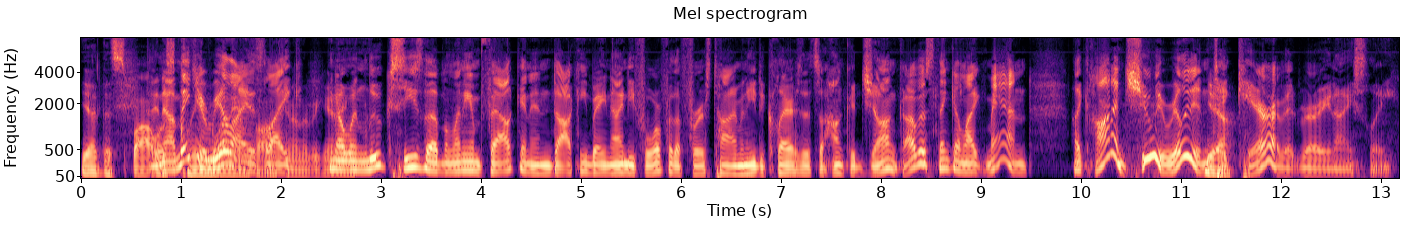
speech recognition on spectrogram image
Yeah, the spotless. And now it makes you realize, like, you know, when Luke sees the Millennium Falcon in Docking Bay 94 for the first time and he declares it's a hunk of junk, I was thinking, like, man, like Han and Chewie really didn't Yeah. take care of it very nicely.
